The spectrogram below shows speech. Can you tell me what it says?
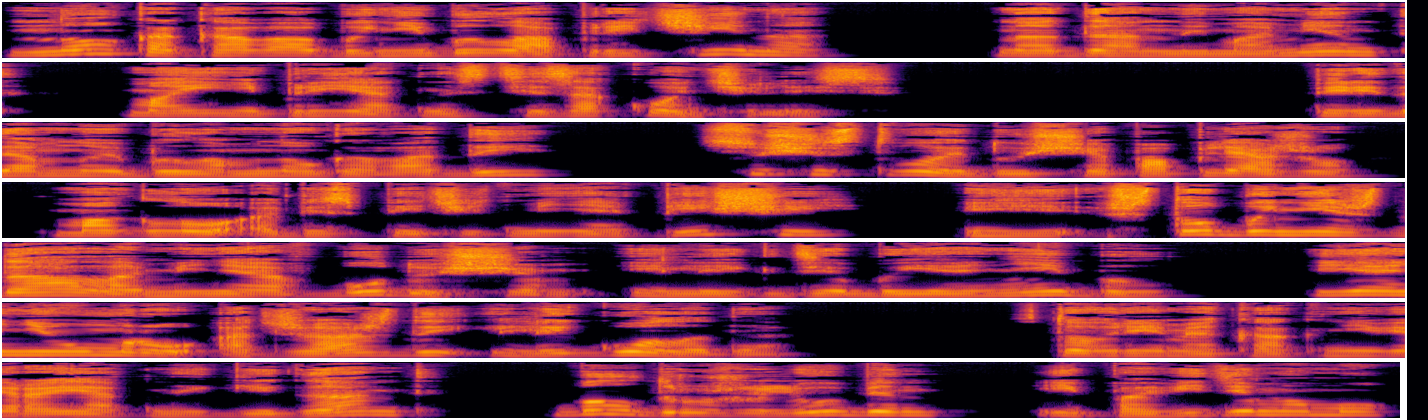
Но какова бы ни была причина, на данный момент мои неприятности закончились. Передо мной было много воды, существо, идущее по пляжу, могло обеспечить меня пищей, и что бы ни ждало меня в будущем или где бы я ни был, я не умру от жажды или голода, в то время как невероятный гигант был дружелюбен и, по-видимому,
